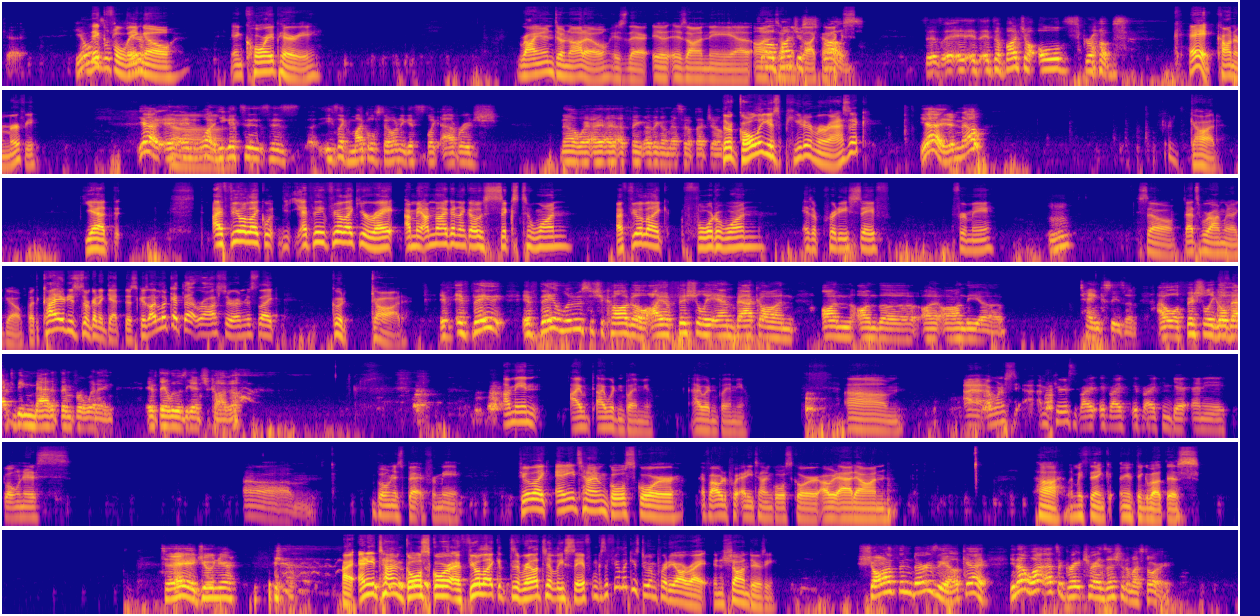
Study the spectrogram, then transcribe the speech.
Okay. Nick Foligno and Corey Perry. Ryan Donato is there is, is on the uh, on, so a bunch of scrubs. It's, it, it's a bunch of old scrubs. Hey, Connor Murphy. Yeah, and, and what he uh. gets his his he's like Michael Stone. He gets like average no, wait, I, I think I think I'm messing up that joke. Their goalie is Peter Mrazek. Yeah, you didn't know. Good God. Yeah, th- I feel like I think feel like you're right. I mean, I'm not gonna go six to one. I feel like four to one is a pretty safe for me. Mm-hmm. So that's where I'm gonna go. But the Coyotes are gonna get this because I look at that roster. I'm just like, Good God. If if they if they lose to Chicago, I officially am back on on on the on, on the uh, tank season. I will officially go back to being mad at them for winning if they lose against Chicago. I mean, I I wouldn't blame you. I wouldn't blame you. Um, I I want to. I'm curious if I if I if I can get any bonus. Um, bonus bet for me. Feel like anytime goal scorer. If I were to put anytime goal scorer, I would add on. Huh. Let me think. Let me think about this. Today, Junior. All right, anytime goal scorer, I feel like it's a relatively safe one because I feel like he's doing pretty all right. And Sean Durzi. Jonathan Durzi. Okay. You know what? That's a great transition to my story.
